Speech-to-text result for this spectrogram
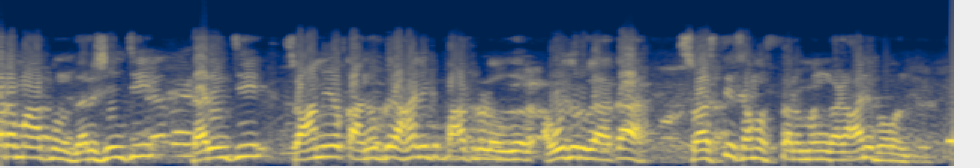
పరమాత్మను దర్శించి ధరించి స్వామి యొక్క అనుగ్రహానికి పాత్రలు అవుదురుగాక. స్వస్తి సమస్తన మంగళాన్ని భవంతు.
